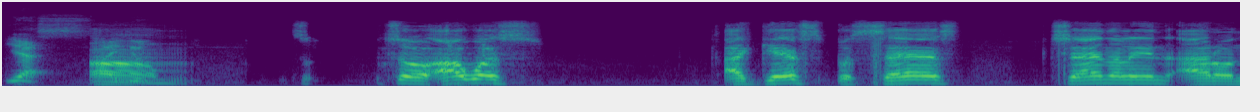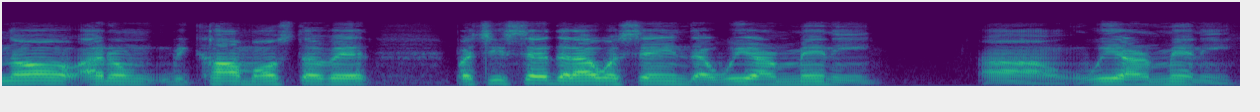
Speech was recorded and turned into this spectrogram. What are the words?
yes, I do. Um, so, so I was, I guess, possessed, channeling. I don't know. I don't recall most of it, but she said that I was saying that we are many. Um, we are many.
